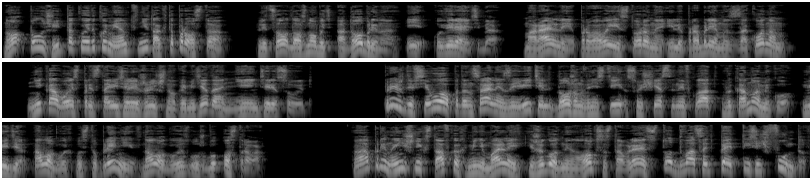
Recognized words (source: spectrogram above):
Но получить такой документ не так-то просто. Лицо должно быть одобрено и, уверяю тебя, Моральные, правовые стороны или проблемы с законом никого из представителей жилищного комитета не интересуют. Прежде всего, потенциальный заявитель должен внести существенный вклад в экономику в виде налоговых поступлений в налоговую службу острова. А при нынешних ставках минимальный ежегодный налог составляет 125 тысяч фунтов.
